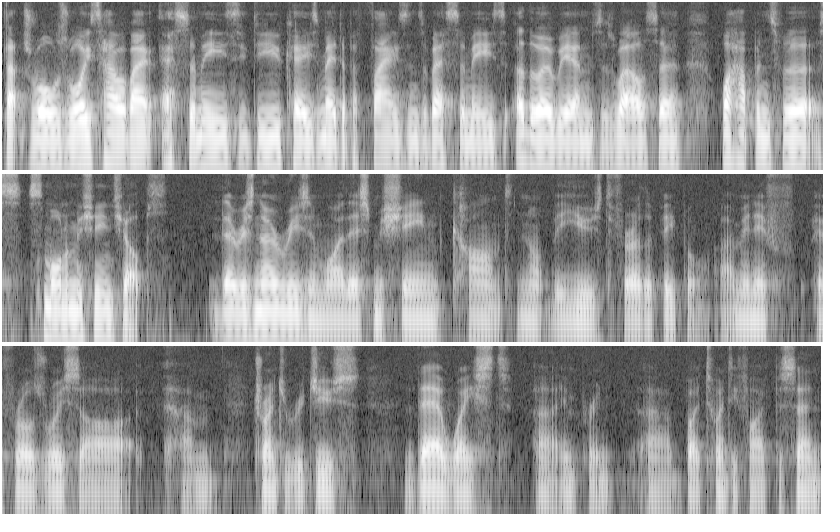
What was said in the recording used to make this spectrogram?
that's Rolls Royce. How about SMEs? The UK is made up of thousands of SMEs, other OEMs as well. So what happens for smaller machine shops? There is no reason why this machine can't not be used for other people. I mean, if if Rolls Royce are um, trying to reduce their waste uh, imprint uh, by 25%,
